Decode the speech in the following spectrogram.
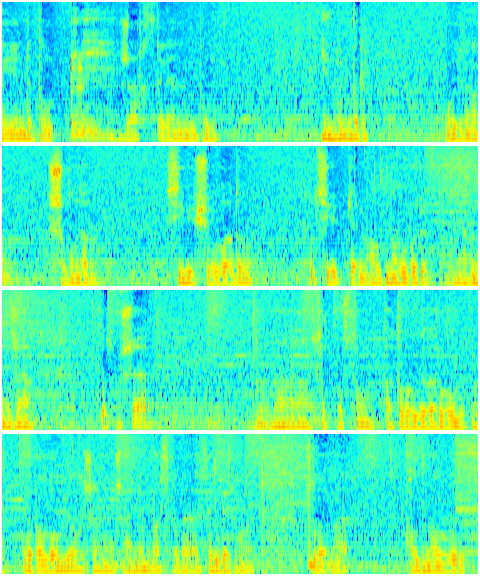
Енді бұл жарық деген бұл енді бір өзінің шығуына себепші болады ғой. Сол себептерін алдын алу керек. Яғни жаңа қосымша ы, сырқостың патологиялары болуы мүмкін. Урологиялық және және басқа да әсерлер болады солардың алдын алу керек.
